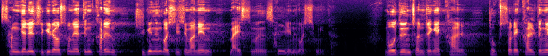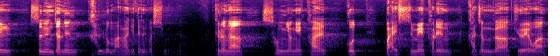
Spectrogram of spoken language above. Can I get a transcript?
상대를 죽이려 손에 든 칼은 죽이는 것이지만은 말씀은 살리는 것입니다. 모든 전쟁의 칼, 독설의 칼 등을 쓰는 자는 칼로 망하게 되는 것입니다. 그러나 성령의 칼, 곧 말씀의 칼은 가정과 교회와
